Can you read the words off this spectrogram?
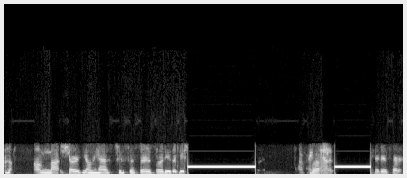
I'm not sure. He only has two sisters, so it'd either be. Okay. But and, it is her.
